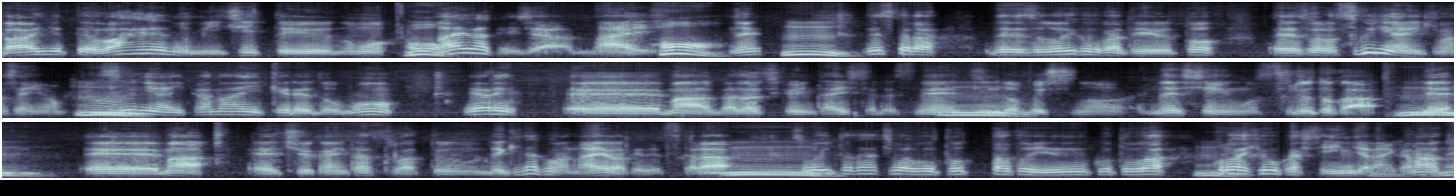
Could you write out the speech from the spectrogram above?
場合によって和平の道というのもないわけじゃない。ね、うん、ですからでどういうことかというと、えー、それすぐには行きませんよ、うん、すぐには行かないけれどもやはり、えーまあ、ガザ地区に対してですね、うん、人道物資の、ね、支援をするとか、でえー、まあ、えー、仲介に立つとかっていうのもできなくはないわけですから、うん、そういった立場を取ったということは、これは評価していいんじゃないかなと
